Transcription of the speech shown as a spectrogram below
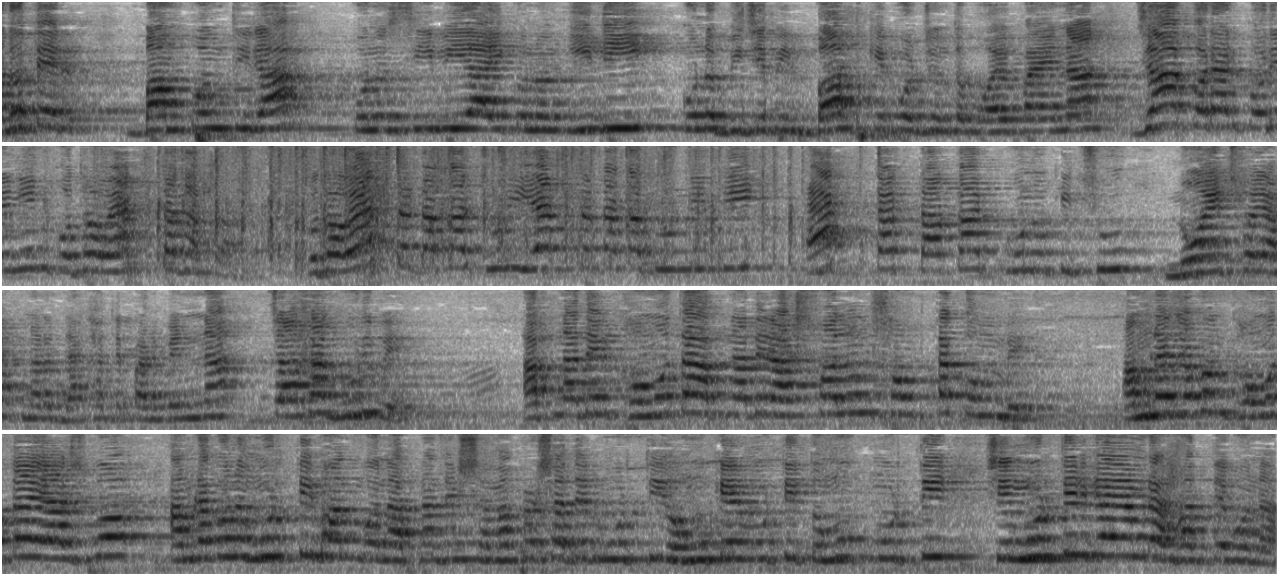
ভারতের বামপন্থীরা কোনো সিবিআই কোনো ইডি কোনো বিজেপির বাপকে পর্যন্ত ভয় পায় না। যা করার করে নিন, কোথাও একটা টাকা, কোথাও একটা টাকা চুরি, একটা টাকা দুর্নীতি, একটা টাকার কোনো কিছু নয় ছয় আপনারা দেখাতে পারবেন না। চাকা ঘুরবে। আপনাদের ক্ষমতা, আপনাদের আস্ফালন সংখ্যা কমবে। আমরা যখন ক্ষমতায় আসব, আমরা কোনো মূর্তি ভাঙবো না। আপনাদের শ্যামাপ্রসাদের মূর্তি, অমুকের মূর্তি, তমুক মূর্তি, সেই মূর্তির গায়ে আমরা হাত দেবো না।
